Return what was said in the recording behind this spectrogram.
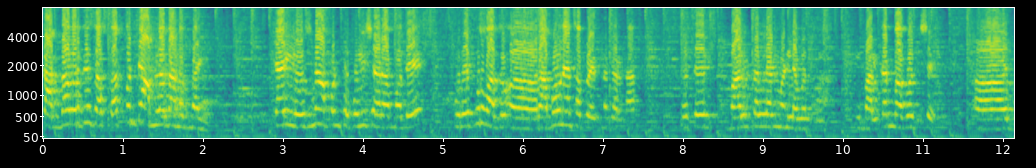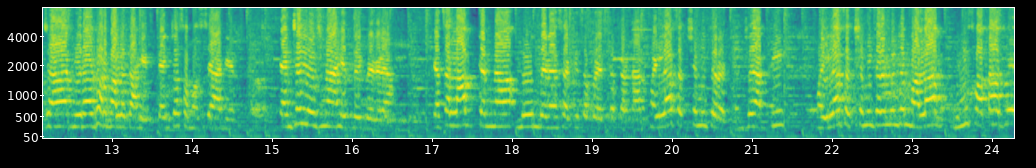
कागदावरतीच असतात पण ते अंमलात आणत नाही. त्या योजना आपण खोपोली शहरामध्ये पुरेपूर वाजव राबवण्याचा प्रयत्न करणार. तसेच बालकल्याण म्हणल्यावरती की बालकांबाबतचे ज्या निराधार बालक आहेत त्यांच्या समस्या आहेत त्यांच्या योजना आहेत वेगवेगळ्या त्याचा लाभ त्यांना मिळवून देण्यासाठीचा प्रयत्न करणार. महिला सक्षमीकरण म्हणजे अगदी महिला सक्षमीकरण म्हणजे मला मी स्वतः जो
